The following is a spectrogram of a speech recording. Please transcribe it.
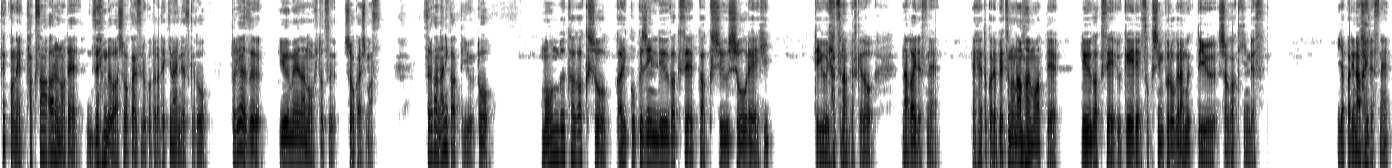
結構ね、たくさんあるので、全部は紹介することができないんですけど、とりあえず、有名なのを一つ紹介します。それが何かっていうと、文部科学省外国人留学生学習奨励費っていうやつなんですけど、長いですね。えっ、と、これ別の名前もあって、留学生受け入れ促進プログラムっていう奨学金です。やっぱり長いですね。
